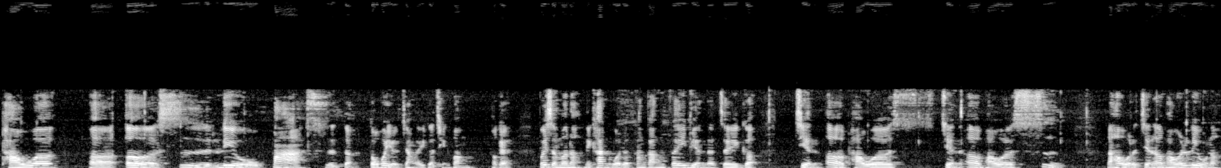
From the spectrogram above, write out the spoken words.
power 呃二四六八十的都会有这样的一个情况，OK？为什么呢？你看我的刚刚这一边的这一个减二 power 减二 power 四，然后我的减二 power 六呢，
